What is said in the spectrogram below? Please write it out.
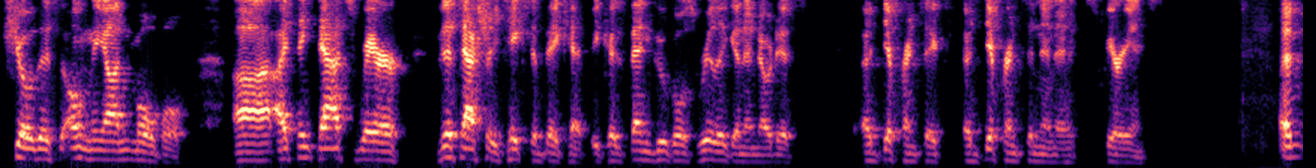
show this only on mobile. Uh, I think that's where this actually takes a big hit because then Google's really going to notice a difference, a difference in an experience. And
